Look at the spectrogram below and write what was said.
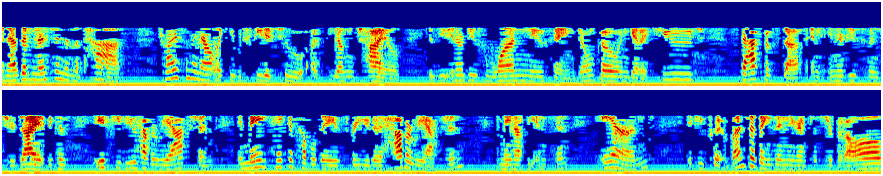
And as I've mentioned in the past, try something out like you would feed it to a young child. Is you introduce one new thing. Don't go and get a huge stack of stuff and introduce it into your diet because if you do have a reaction, it may take a couple days for you to have a reaction. It may not be instant. And if you put a bunch of things in, you're going to strip it all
